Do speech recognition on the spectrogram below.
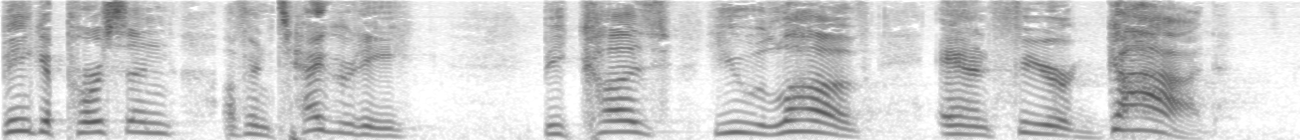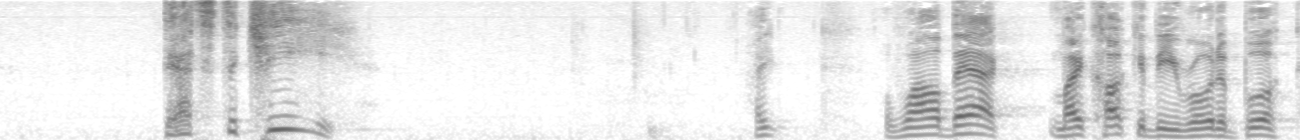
Being a person of integrity because you love and fear God. That's the key. I, a while back, Mike Huckabee wrote a book,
